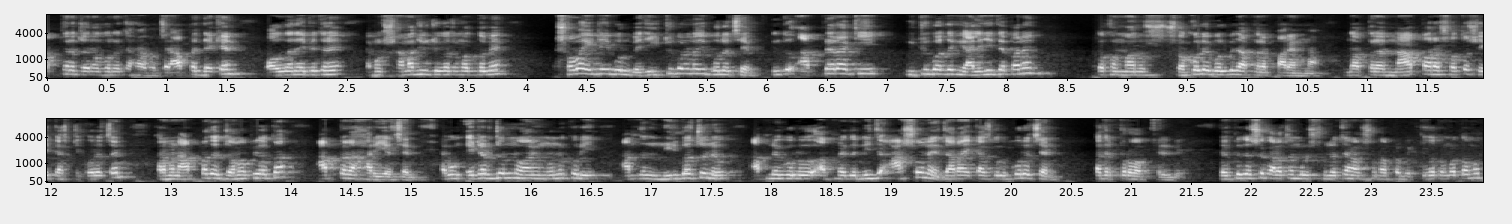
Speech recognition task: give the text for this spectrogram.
আপনারা জনগণের কথা বলছেন আপনি দেখেন অনলাইনের ভিতরে এবং সামাজিক যোগাযোগ মাধ্যমে সবাই এটাই বলবে যে ইউটিউবার নয় বলেছে, কিন্তু আপনারা কি ইউটিউবারদেরকে গালি দিতে পারেন? তখন মানুষ সকলে বলবে যে আপনারা পারেন না। আপনারা না পারা সত্ত্বেও সেই কাজটি করেছেন। তার মানে আপনাদের জনপ্রিয়তা আপনারা হারিয়েছেন। এবং এটার জন্য আমি মনে করি আপনাদের নির্বাচনেও আপনাগুলো, আপনাদের নিজ আসনে যারা এই কাজগুলো করেছেন, তাদের প্রভাব ফেলবে। দর্শক, আলোচনাগুলো শুনেছেন, আর আসলে আপনার ব্যক্তিগত মতামত,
